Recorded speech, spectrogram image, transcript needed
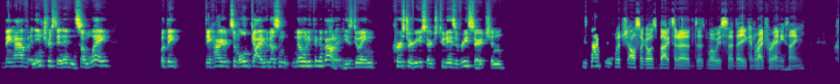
they have an interest in it in some way, but they they hired some old guy who doesn't know anything about it. He's doing cursory research, two days of research, and he's not. Gonna, Which also goes back to the, the what we said that you can write for anything,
